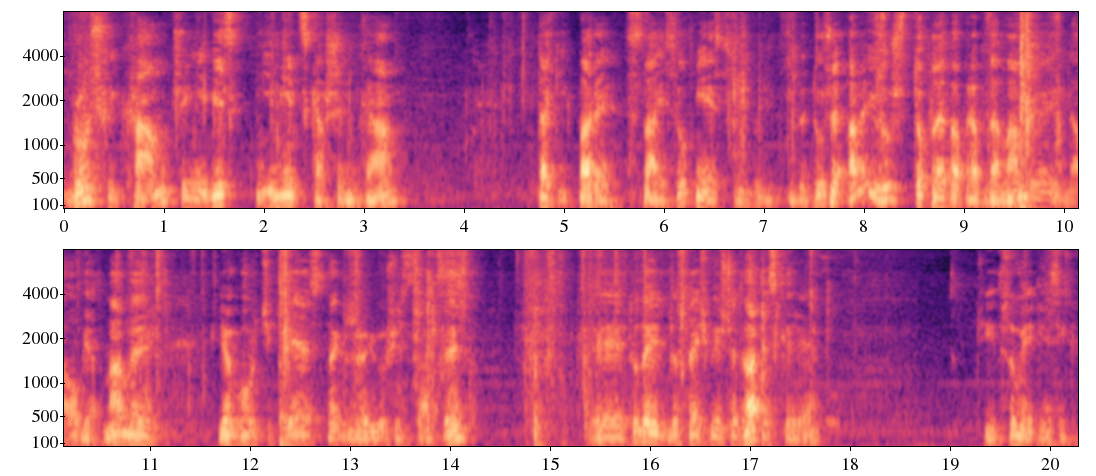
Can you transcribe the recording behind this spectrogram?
Brunswick ham, czyli niebiesk, niemiecka szynka. Takich parę slice'ów, nie jest zbyt duże, ale już do chleba, prawda, mamy, na obiad mamy. Jogurcik jest, także już jest cacy. Yy, tutaj dostaliśmy jeszcze dwa te skyry. Czyli w sumie jest ich,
